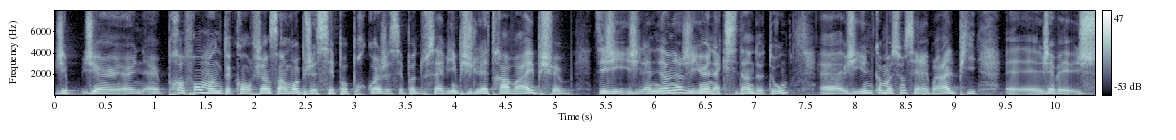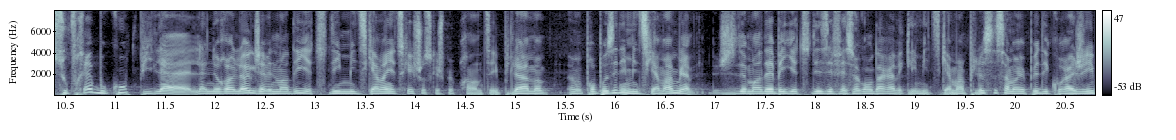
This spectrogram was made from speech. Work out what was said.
j'ai j'ai un, profond manque de confiance en moi, puis je sais pas pourquoi, je sais pas d'où ça vient, puis je le travaille, puis je fais... j'ai- L'année dernière, j'ai eu un accident d'auto, euh, j'ai eu une commotion cérébrale, puis euh, j'avais, je souffrais beaucoup, puis la, neurologue, j'avais demandé, y a-tu des médicaments, y a-tu quelque chose que je peux prendre, puis là, elle m'a, elle m'a proposé des médicaments, elle- je lui demandais, ben, y a-tu des effets secondaires avec les médicaments, puis là, ça, ça m'a un peu découragée.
